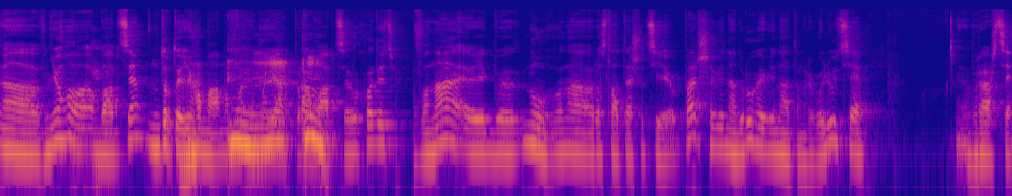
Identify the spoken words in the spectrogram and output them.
А, в нього бабця, ну тобто його мама, моя, моя прабабця виходить. Вона е, якби ну вона росла теж оці перша війна, друга війна, там революція. В Рашці.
